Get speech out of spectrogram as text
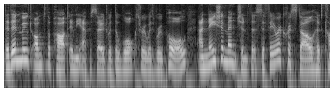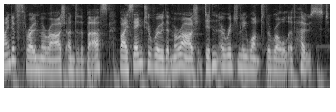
They then moved on to the part in the episode with the walkthrough with RuPaul, and Naysha mentioned that Sapphira Cristál had kind of thrown Mirage under the bus by saying to Ru that Mirage didn't originally want the role of host.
